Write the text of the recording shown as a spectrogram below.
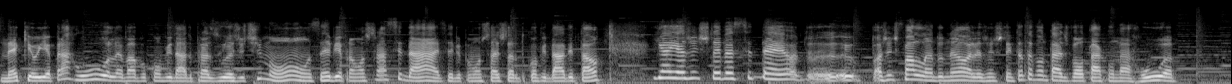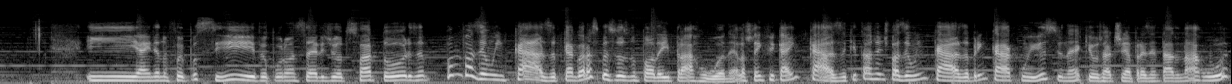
né? Que eu ia pra rua, levava o convidado para as ruas de Timon, servia para mostrar a cidade, servia para mostrar a história do convidado e tal. E aí a gente teve essa ideia, a gente falando, né? Olha, a gente tem tanta vontade de voltar com Na Rua e ainda não foi possível por uma série de outros fatores. Vamos fazer um em casa, porque agora as pessoas não podem ir para a rua, né? Elas têm que ficar em casa. Que tal a gente fazer um em casa, brincar com isso, né? Que eu já tinha apresentado na rua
